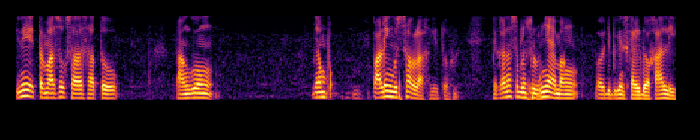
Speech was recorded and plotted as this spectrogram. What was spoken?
Ini termasuk salah satu panggung yang paling besar lah gitu. Ya karena sebelum-sebelumnya emang baru dibikin sekali dua kali.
